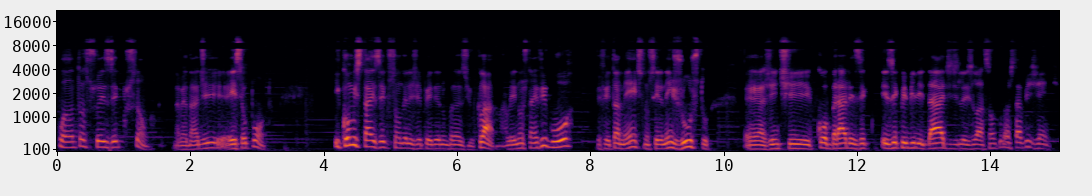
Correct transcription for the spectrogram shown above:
quanto a sua execução. Na verdade, esse é o ponto. E como está a execução da LGPD no Brasil? Claro, a lei não está em vigor perfeitamente, não seria nem justo é, a gente cobrar execuibilidade de legislação que não está vigente.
